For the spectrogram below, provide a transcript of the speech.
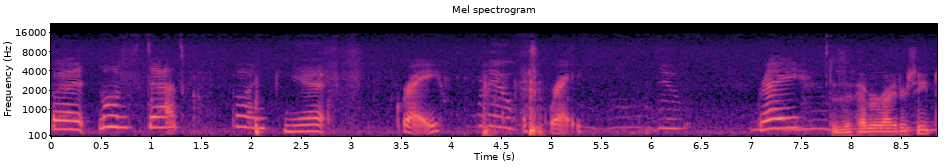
but mom's dad's. Yeah, gray. It's gray. Gray. Does it have a rider seat?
